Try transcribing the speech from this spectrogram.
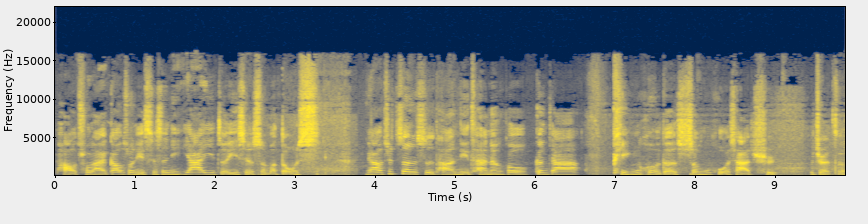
跑出来告诉你，其实你压抑着一些什么东西，你要去正视它，你才能够更加平和的生活下去。我觉得。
